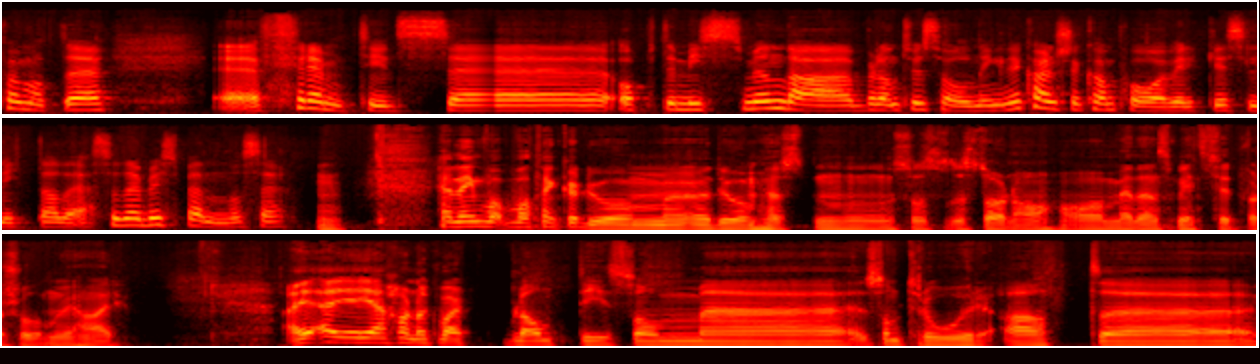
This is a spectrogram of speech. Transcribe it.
på en måte eh, fremtidsoptimismen da, blant husholdningene kanskje kan påvirkes litt av det. Så det blir spennende å se. Mm. Henning, hva, hva, tenker du om, du om høsten sånn som det står nå, og med den smittesituasjonen vi har? Jeg, jeg, jeg, har nok vært blant de som, uh, som tror at uh,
